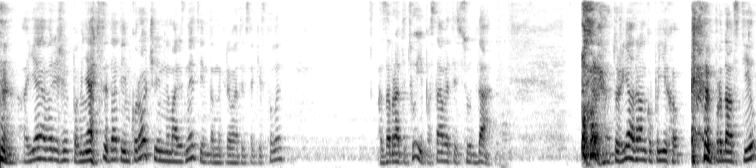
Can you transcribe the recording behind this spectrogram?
а я вирішив поміняти, дати їм коротше, їм немає різниці, їм там накривати всякі столи. Забрати цю і поставити сюди. Тож я зранку поїхав, продав стіл.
